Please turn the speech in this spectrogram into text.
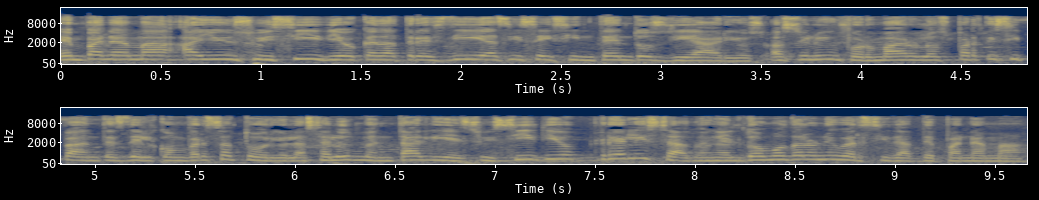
En Panamá hay un suicidio cada tres días y seis intentos diarios, así lo informaron los participantes del conversatorio La Salud Mental y el Suicidio realizado en el Domo de la Universidad de Panamá.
